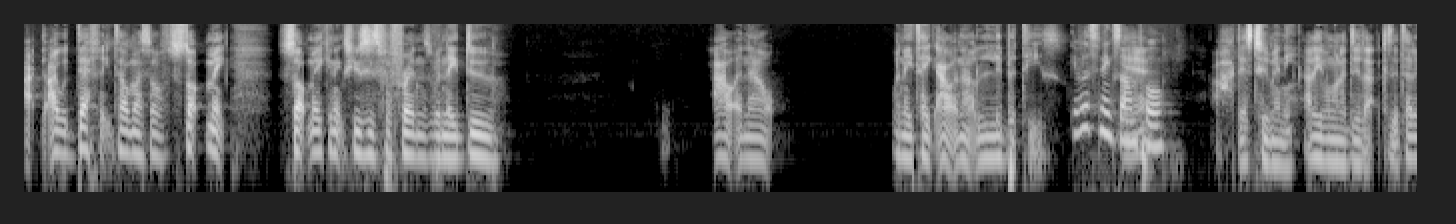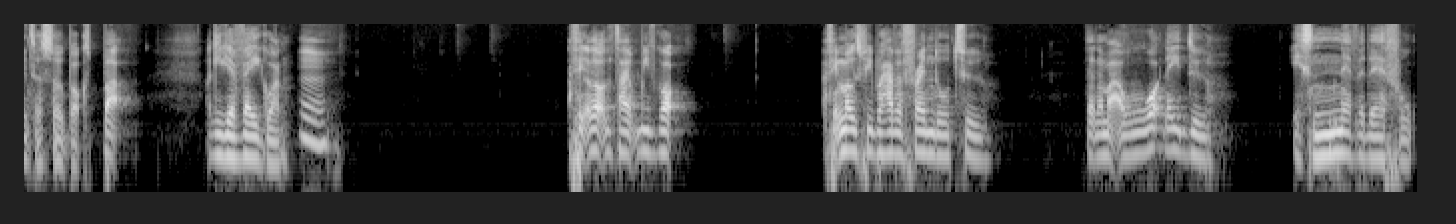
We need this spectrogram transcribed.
I, I would definitely tell myself stop make, stop making excuses for friends when they do. Out and out. When they take out and out liberties. Give us an example. Ah, there's too many. I don't even want to do that because it turned into a soapbox. But I'll give you a vague one. I think a lot of the time we've got. I think most people have a friend or two that no matter what they do, it's never their fault.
